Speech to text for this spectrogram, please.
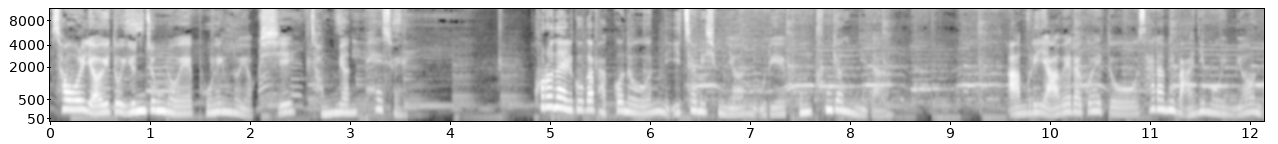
서울 여의도 윤중로의 보행로 역시 전면 폐쇄. 코로나19가 바꿔놓은 2020년 우리의 봄 풍경입니다. 아무리 야외라고 해도 사람이 많이 모이면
